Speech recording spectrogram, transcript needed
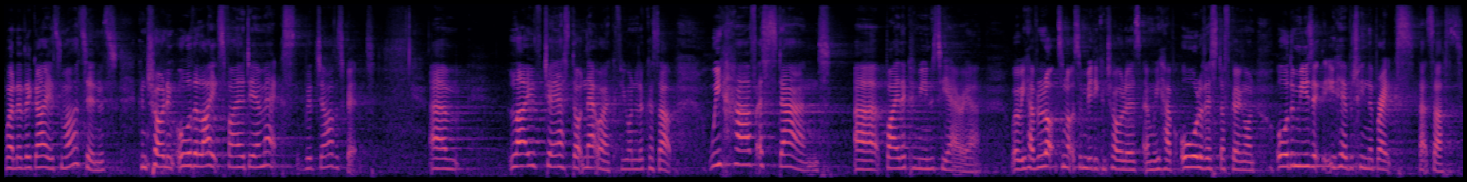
One of the guys, Martin, was controlling all the lights via DMX with JavaScript. Um, Live.js.network, if you want to look us up. We have a stand uh, by the community area where we have lots and lots of MIDI controllers and we have all of this stuff going on. All the music that you hear between the breaks, that's us.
